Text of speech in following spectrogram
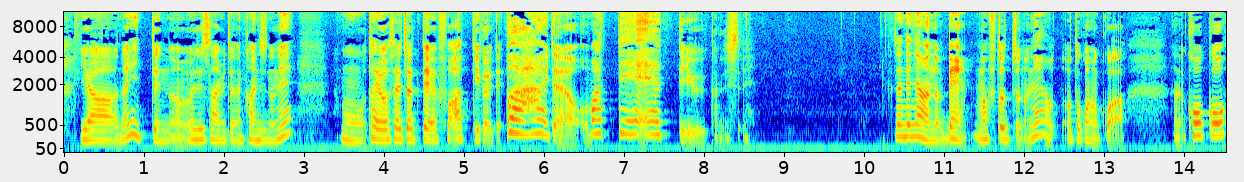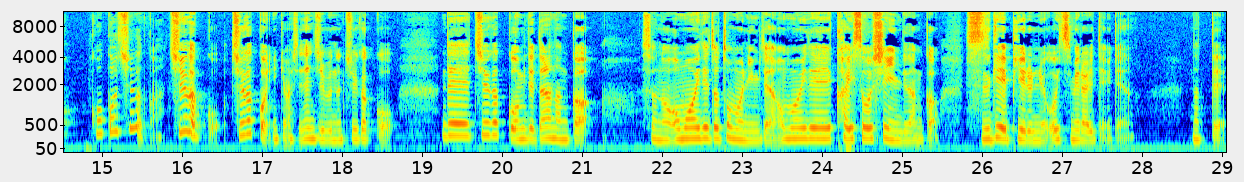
「いやー何言ってんの？おじさん」みたいな感じのねもう対応されちゃってふわーって行かれて「うわー」みたいな「待って」っていう感じでしたね。それでねあのベン、まあ、太っちょのね男の子はあの高校高校中学かな？中学校中学校に行きましてね自分の中学校。で中学校を見てたらなんかその思い出とともにみたいな思い出回想シーンでなんかすげえピエールに追い詰められてみたいななって。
